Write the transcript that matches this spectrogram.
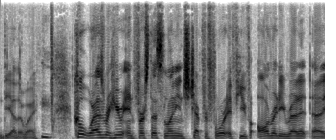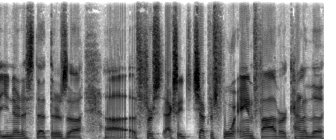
the other way. Mm. Cool. Well, as we're here in First Thessalonians chapter four, if you've already read it, uh, you notice that there's a uh, first actually chapters four and five are kind of the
